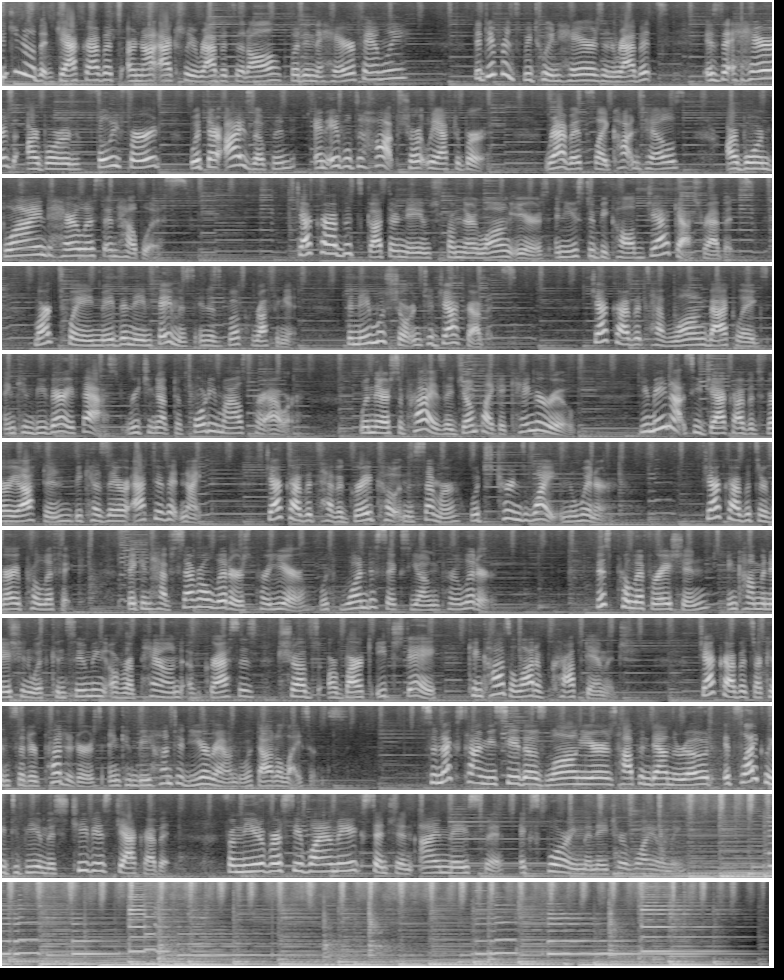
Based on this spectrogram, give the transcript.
Did you know that jackrabbits are not actually rabbits at all, but in the hare family? The difference between hares and rabbits is that hares are born fully furred with their eyes open and able to hop shortly after birth. Rabbits, like cottontails, are born blind, hairless, and helpless. Jackrabbits got their names from their long ears and used to be called jackass rabbits. Mark Twain made the name famous in his book Roughing It. The name was shortened to jackrabbits. Jackrabbits have long back legs and can be very fast, reaching up to 40 miles per hour. When they are surprised, they jump like a kangaroo. You may not see jackrabbits very often because they are active at night. Jackrabbits have a gray coat in the summer, which turns white in the winter. Jackrabbits are very prolific. They can have several litters per year, with one to six young per litter. This proliferation, in combination with consuming over a pound of grasses, shrubs, or bark each day, can cause a lot of crop damage. Jackrabbits are considered predators and can be hunted year-round without a license. So next time you see those long ears hopping down the road, it's likely to be a mischievous jackrabbit. From the University of Wyoming Extension, I'm Mae Smith, exploring the nature of Wyoming.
